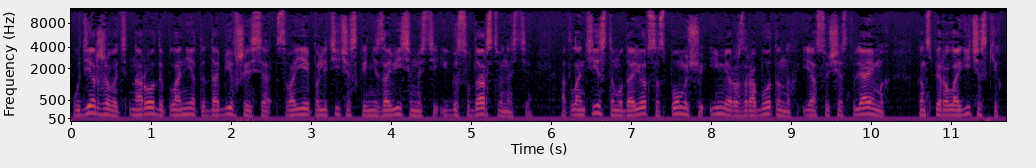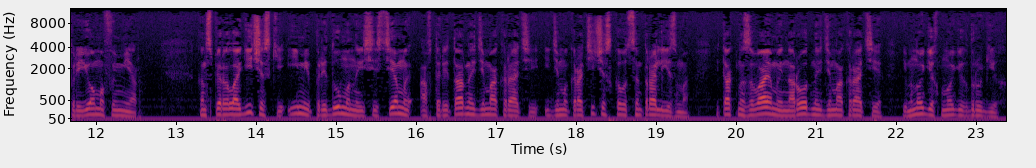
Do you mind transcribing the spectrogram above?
Удерживать народы планеты, добившиеся своей политической независимости и государственности, атлантистам удается с помощью ими разработанных и осуществляемых конспирологических приемов и мер – конспирологически ими придуманные системы авторитарной демократии и демократического централизма и так называемой народной демократии и многих-многих других.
